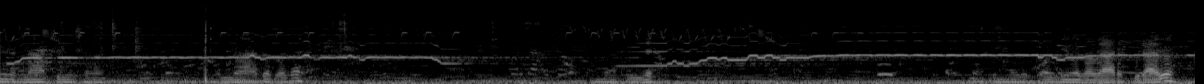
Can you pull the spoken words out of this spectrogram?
मेरो नातिनीसँग घुम्न आएको बजार नातिनीले नातिनीले पल्लीमा लगाएर पुऱ्याएको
